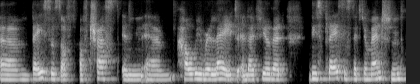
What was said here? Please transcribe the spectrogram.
um, basis of, of trust in um, how we relate. And I feel that these places that you mentioned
